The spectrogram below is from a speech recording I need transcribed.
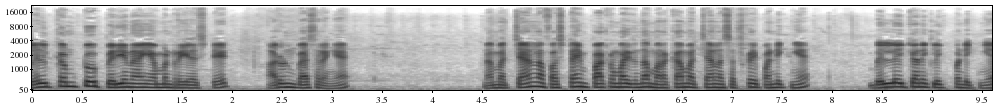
Welcome to Periyanayamman real estate Arun பேசுகிறேங்க நம்ம சேனலை ஃபஸ்ட் டைம் பார்க்குற மாதிரி இருந்தால் மறக்காமல் சேனலை சப்ஸ்கிரைப் பண்ணிக்கங்க. பெல் ஐக்கானே கிளிக் பண்ணிக்கங்க.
